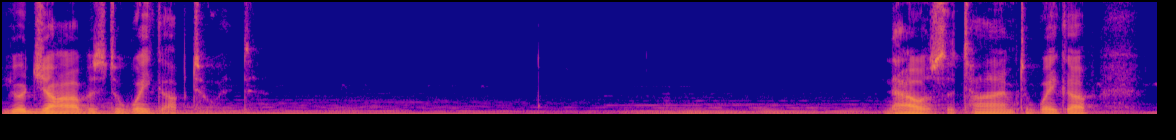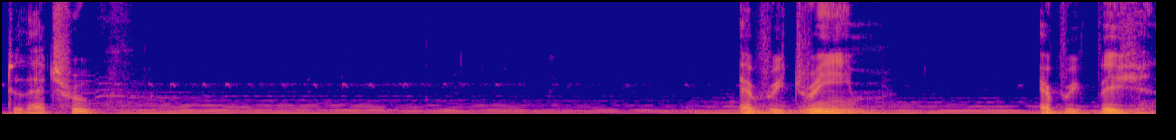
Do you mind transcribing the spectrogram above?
Your job is to wake up to Now is the time to wake up to that truth. Every dream, every vision,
